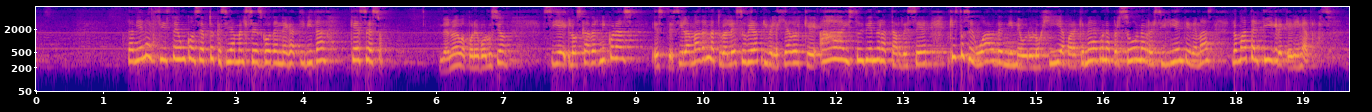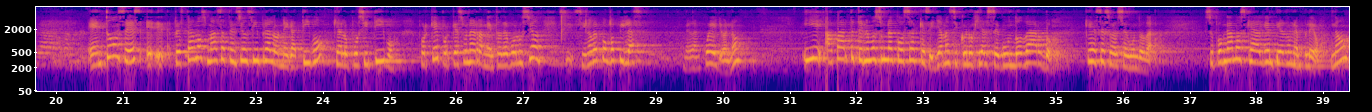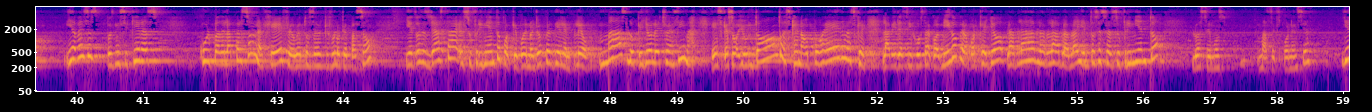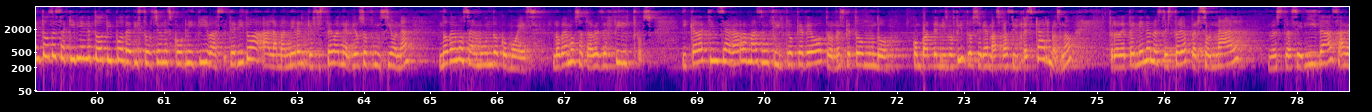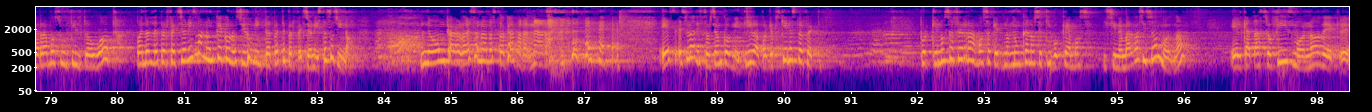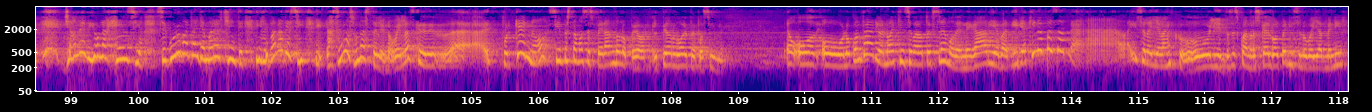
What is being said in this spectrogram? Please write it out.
También existe un concepto que se llama el sesgo de negatividad. ¿Qué es eso? De nuevo, por evolución. Si los cavernícolas, este, si la madre naturaleza hubiera privilegiado el que, ay, estoy viendo el atardecer, que esto se guarde en mi neurología para que me haga una persona resiliente y demás, lo mata el tigre que viene atrás. Entonces, eh, eh, prestamos más atención siempre a lo negativo que a lo positivo. ¿Por qué? Porque es una herramienta de evolución. Si, si no me pongo pilas, me dan cuello, ¿no? Y aparte tenemos una cosa que se llama en psicología el segundo dardo. ¿Qué es eso del segundo dardo? Supongamos que alguien pierde un empleo, ¿no? Y a veces pues ni siquiera es culpa de la persona, el jefe o a saber qué fue lo que pasó. Y entonces ya está el sufrimiento porque, bueno, yo perdí el empleo, más lo que yo le echo encima. Es que soy un tonto, es que no puedo, es que la vida es injusta conmigo, pero porque yo, bla, bla, bla, bla, bla, bla. Y entonces el sufrimiento lo hacemos más exponencial. Y entonces aquí viene todo tipo de distorsiones cognitivas. Debido a, la manera en que el sistema nervioso funciona, no vemos al mundo como es, lo vemos a través de filtros. Y cada quien se agarra más de un filtro que de otro. No es que todo el mundo comparte el mismo filtro, sería más fácil pescarnos, ¿no? Pero dependiendo de nuestra historia personal, nuestras heridas, agarramos un filtro u otro. Bueno, el del perfeccionismo nunca he conocido un intérprete perfeccionista, eso sí no. Nunca, ¿verdad? Eso no nos toca para nada. Es, una distorsión cognitiva, porque pues, ¿quién es perfecto? Porque nos aferramos a que nunca nos equivoquemos y sin embargo así somos, ¿no? El catastrofismo, ¿no? De que ya me vio la agencia, seguro van a llamar al cliente y le van a decir, y hacemos unas telenovelas que, ¿por qué no? Siempre estamos esperando lo peor, el peor golpe posible. O, o, lo contrario, ¿no? Hay quien se va al otro extremo de negar y evadir y aquí no pasa nada y se la llevan cool y entonces cuando les cae el golpe ni se lo veían venir.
